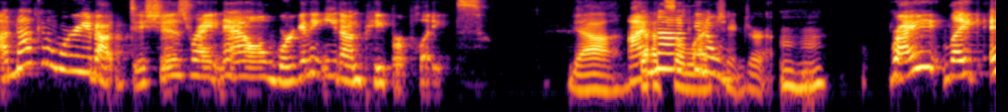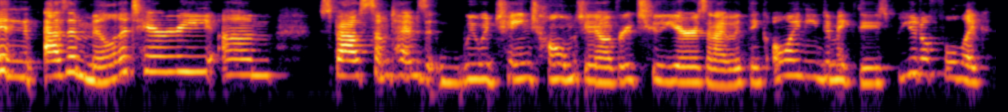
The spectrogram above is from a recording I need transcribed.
I'm not going to worry about dishes right now. We're going to eat on paper plates. Yeah, I'm that's not a life gonna- changer. Mm-hmm. right like and as a military um spouse sometimes we would change homes you know every two years and i would think oh i need to make these beautiful like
